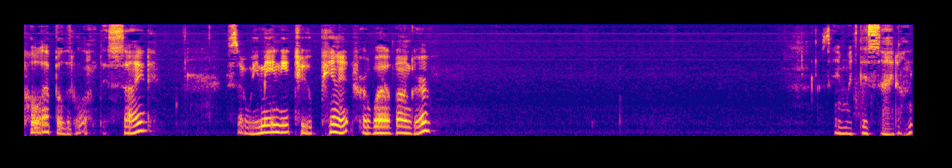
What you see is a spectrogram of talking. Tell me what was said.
pull up a little on this side. So we may need to pin it for a while longer. Same with this side. On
